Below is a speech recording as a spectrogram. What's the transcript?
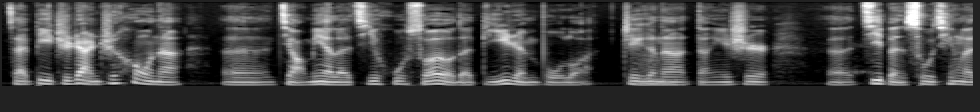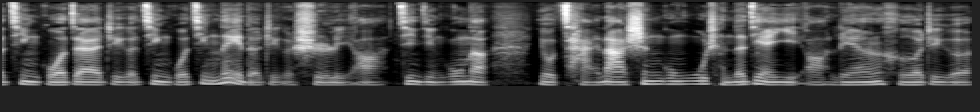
在毕之战之后呢，呃，剿灭了几乎所有的敌人部落，这个呢，等于是。呃，基本肃清了晋国在这个晋国境内的这个势力啊。晋景公呢，又采纳申公巫臣的建议啊，联合这个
